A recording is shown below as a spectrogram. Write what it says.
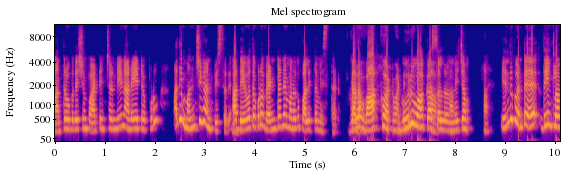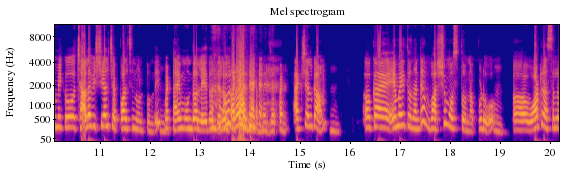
మంత్రోపదేశం పాటించండి అని అనేటప్పుడు అది మంచిగా అనిపిస్తుంది ఆ. దేవత కూడా వెంటనే మనకు ఫలితం ఇస్తాడు కదా వాక్కు అటువంటి గురు వాక్ అసలు. నిజం. ఎందుకంటే దీంట్లో మీకు చాలా విషయాలు చెప్పాల్సింది ఉంటుంది. బట్ టైం ఉందో లేదో తెలియదు చెప్పండి యాక్చువల్గా. ఒక ఏమైతుందంటే వర్షం వస్తున్నప్పుడు. వాటర్ అసలు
